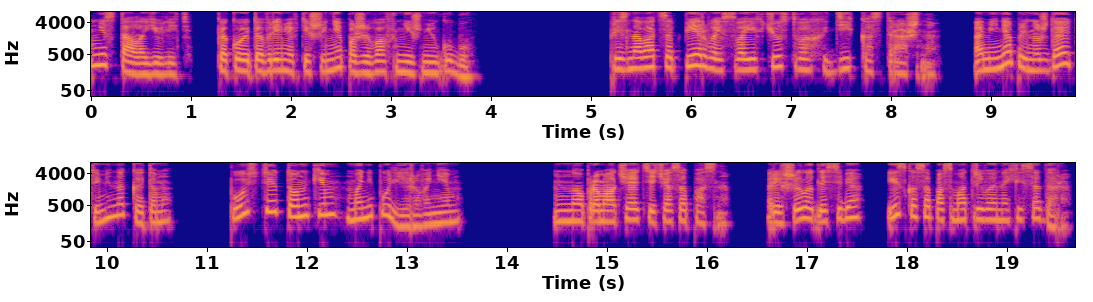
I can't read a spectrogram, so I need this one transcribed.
Не стала юлить какое-то время в тишине пожевав нижнюю губу. Признаваться первой в своих чувствах дико страшно, а меня принуждают именно к этому, пусть и тонким манипулированием. Но промолчать сейчас опасно, решила для себя, искоса посматривая на Хельсадара.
